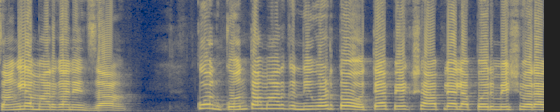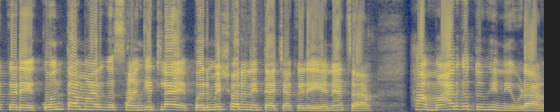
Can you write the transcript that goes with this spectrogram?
चांगल्या मार्गाने जा. कोण कोणता मार्ग निवडतो त्यापेक्षा आपल्याला परमेश्वराकडे कोणता मार्ग सांगितलाय परमेश्वराने त्याच्याकडे येण्याचा हा मार्ग तुम्ही निवडा.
